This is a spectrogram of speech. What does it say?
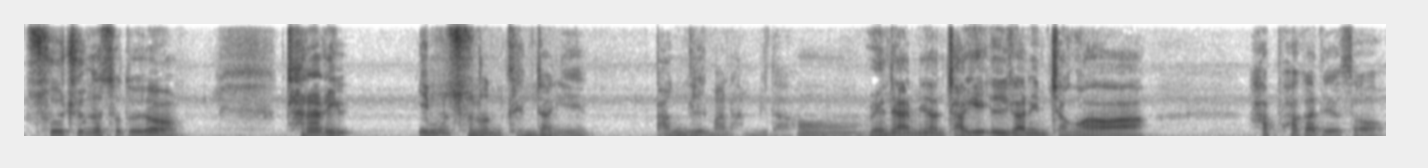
수 중에서도요. 차라리 임수는 굉장히 반길만 합니다. 어. 왜냐하면 자기 일간인 정화와 합화가 돼서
